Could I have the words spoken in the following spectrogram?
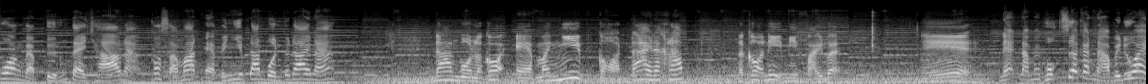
ง่วงๆแบบตื่นตั้งแต่เช้าน่ะ ก็สามารถแอบไปงีบด้านบนก็ได้นะ ด้านบนแล้วก็แอบมางีบก่อนได้นะครับ แล้วก็นี่มีไฟด้วยนี่แนะนำให้พกเสื้อกันหนาวไปด้วย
